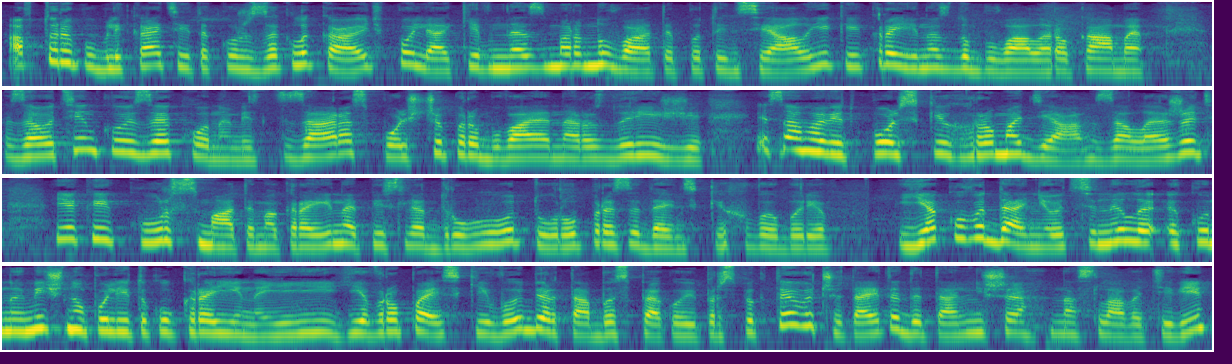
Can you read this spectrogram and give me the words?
Автори публікації також закликають поляків не змарнувати потенціал, який країна здобувала роками. За оцінкою The Economist, зараз Польща перебуває на роздоріжжі, і саме від польських громадян залежить, який курс матиме країна після другого туру президентських виборів. Як у виданні оцінили економічну політику країни, її європейський вибір та безпекові перспективи, читайте детальніше на Слава Тіві.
